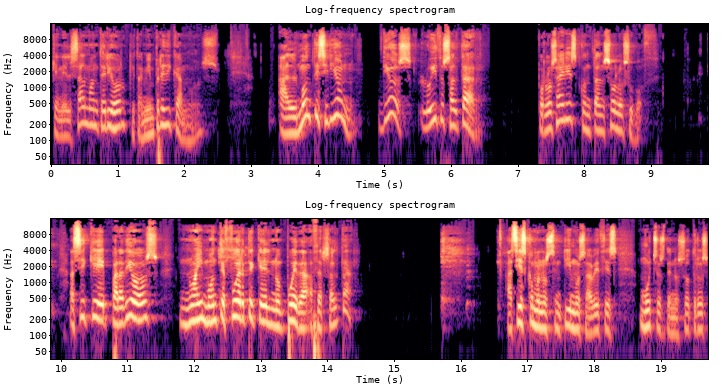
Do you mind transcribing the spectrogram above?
que en el salmo anterior, que también predicamos, al monte Sirión, Dios lo hizo saltar por los aires con tan solo su voz. Así que para Dios no hay monte fuerte que Él no pueda hacer saltar. Así es como nos sentimos a veces muchos de nosotros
